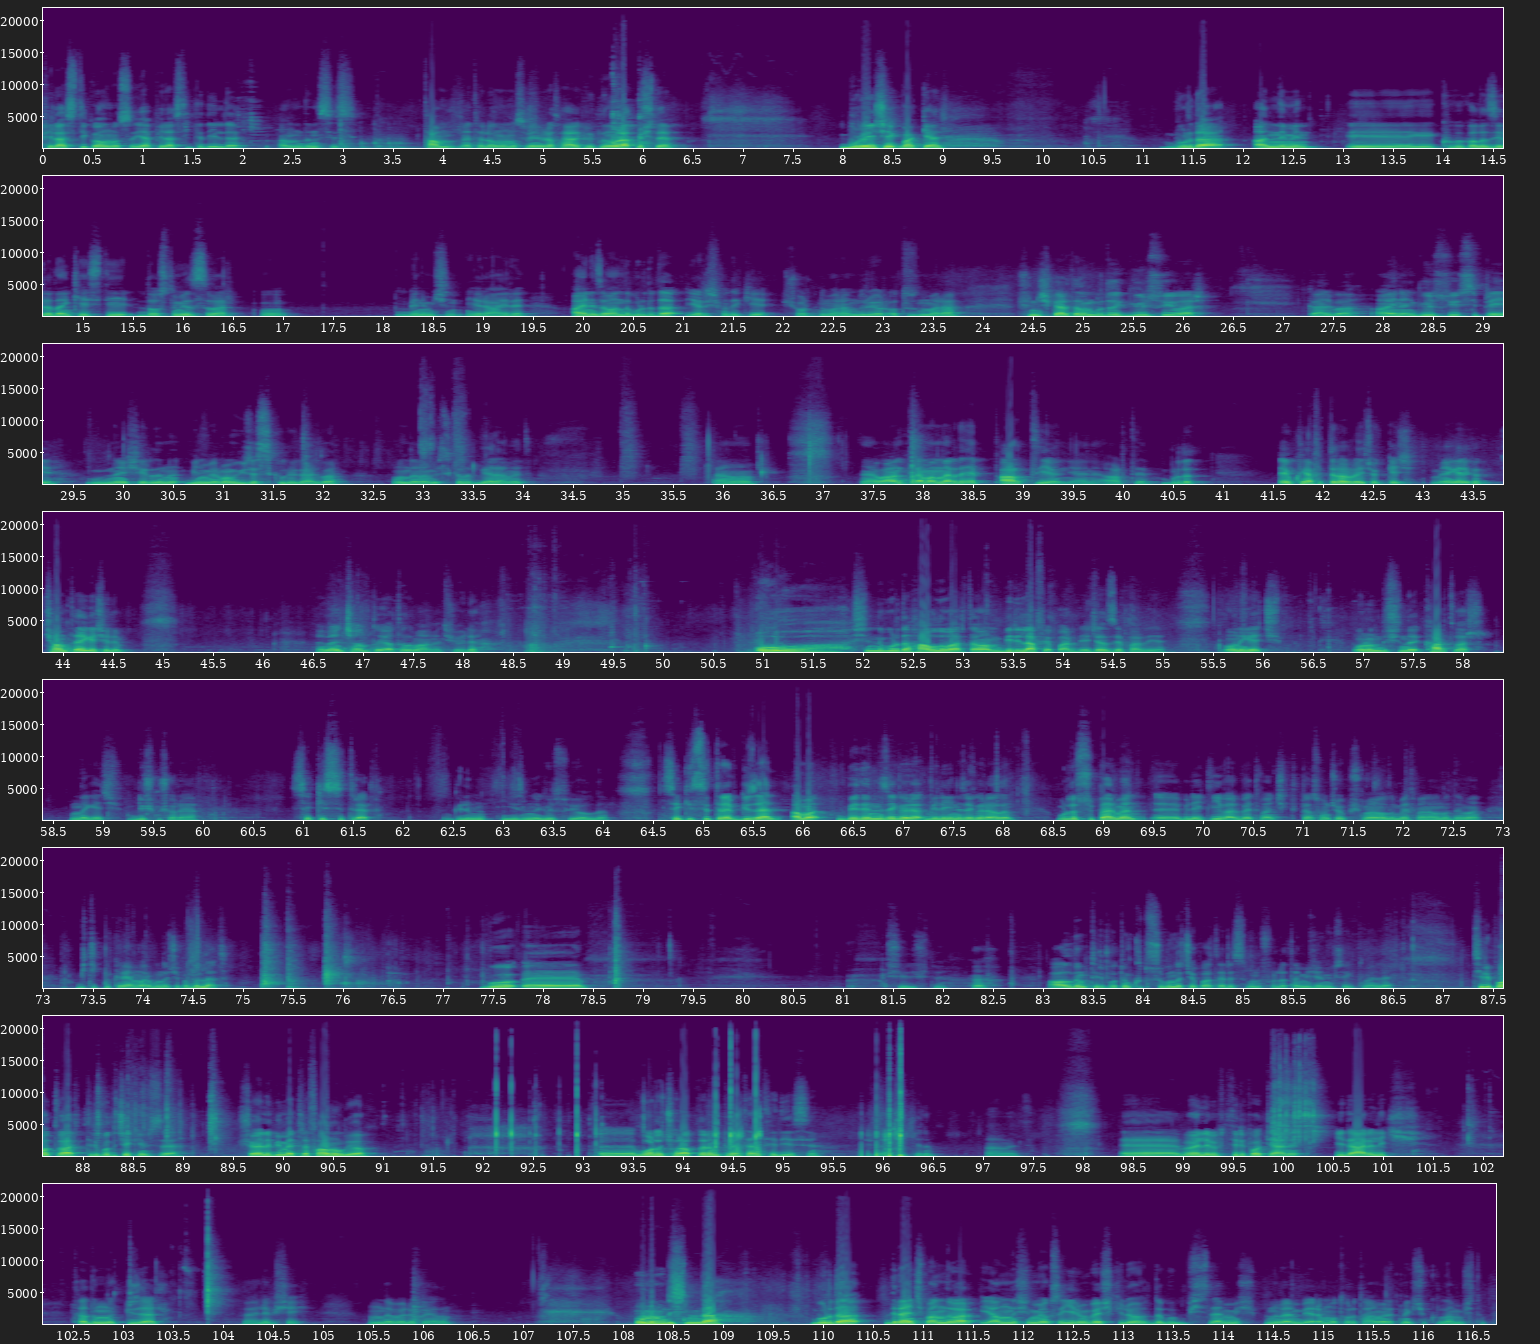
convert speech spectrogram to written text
plastik olması ya plastik de değil de anladınız siz. Tam metal olmaması beni biraz hayal kırıklığına uğratmıştı. Burayı çek bak gel. Burada annemin eee, Coca-Cola Zero'dan kestiği dostum yazısı var. O benim için yeri ayrı. Aynı zamanda burada da yarışmadaki short numaram duruyor 30 numara. Şunu çıkartalım. Burada da gül suyu var. Galiba. Aynen gül suyu spreyi. Ne işe yaradığını bilmiyorum ama yüze sıkılıyor galiba. Onu da hemen bir sıkalım. Gel Ahmet. Tamam. Yani bu antrenmanlarda hep artı yön yani artı. Burada ev kıyafetleri var. Oraya çok geçmeye gerek yok. Çantaya geçelim. Hemen çantaya atalım Ahmet şöyle. Oo, şimdi burada havlu var tamam mı? Biri laf yapar diye, caz yapar diye. Onu geç. Onun dışında kart var. Bunu da geç. Düşmüş oraya. 8 strap. Gülüm yüzümde gül suyu oldu. 8 strap güzel ama bedeninize göre, bileğinize göre alın. Burada Superman e, bilekliği var. Batman çıktıktan sonra çok pişman oldum Batman almadığıma. Bitik bir krem var. Bunu da çöpe fırlat. Bu e, bir şey düştü. Heh. Aldığım tripodun kutusu bunu da çöpe atarız. Bunu fırlatamayacağım yüksek ihtimalle. Tripod var. Tripodu çekeyim size. Şöyle bir metre falan oluyor. Ee, bu arada çorapların pretend hediyesi. Şöyle çekelim. Ahmet. Ee, böyle bir tripod yani. idarelik. Tadımlık güzel. Böyle bir şey. Bunu da böyle koyalım. Onun dışında burada direnç bandı var. Yanlışım yoksa 25 kilo. Da bu pislenmiş. Bunu ben bir ara motoru tamir etmek için kullanmıştım.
